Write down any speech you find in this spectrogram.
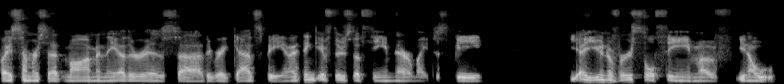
by Somerset Maugham, and the other is uh, The Great Gatsby. And I think if there's a theme there, it might just be a universal theme of you know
